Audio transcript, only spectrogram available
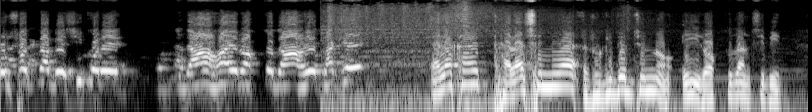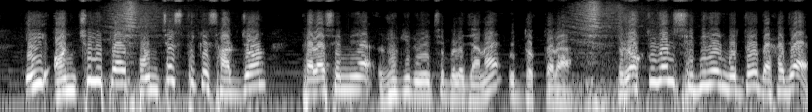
ঔষধটা বেশি করে দেওয়া হয় রক্ত দেওয়া হয়ে থাকে। এলাকায় থ্যালাসেমিয়া রোগীদের জন্য এই রক্তদান শিবির। এই অঞ্চলে প্রায় পঞ্চাশ থেকে ষাট জন থ্যালাসেমিয়া রোগী রয়েছে বলে জানায় উদ্যোক্তারা। রক্তদান শিবিরের মধ্যেও দেখা যায়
